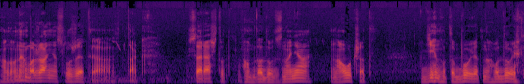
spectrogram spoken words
Головне бажання служити, а так все решту вам дадуть знання, научать, дінуть, обують, нагодують.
